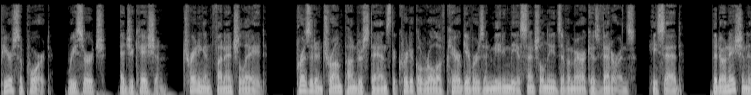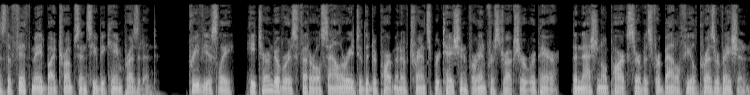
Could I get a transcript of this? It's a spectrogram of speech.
peer support, research, education, training and financial aid. President Trump understands the critical role of caregivers in meeting the essential needs of America's veterans, he said. The donation is the fifth made by Trump since he became president. Previously, he turned over his federal salary to the Department of Transportation for Infrastructure Repair, the National Park Service for Battlefield Preservation,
